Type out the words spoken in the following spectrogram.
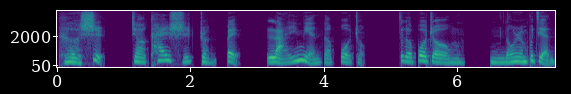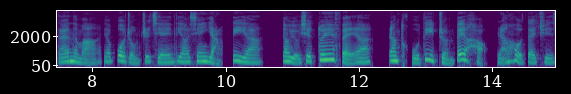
可是就要开始准备来年的播种。这个播种，嗯，农人不简单的嘛，要播种之前一定要先养地啊，要有一些堆肥啊。让土地准备好，然后再去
